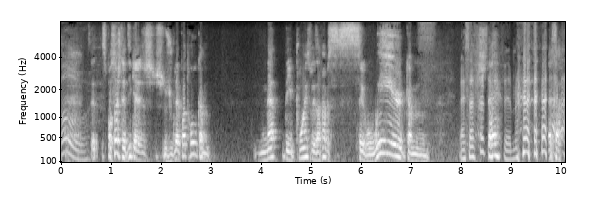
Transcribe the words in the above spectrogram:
Oh! C'est c'est pour ça que je te dis que je, je voulais pas trop comme mettre des points sur les affaires parce que c'est weird comme Ben, ça fait J'étais- un film. ça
